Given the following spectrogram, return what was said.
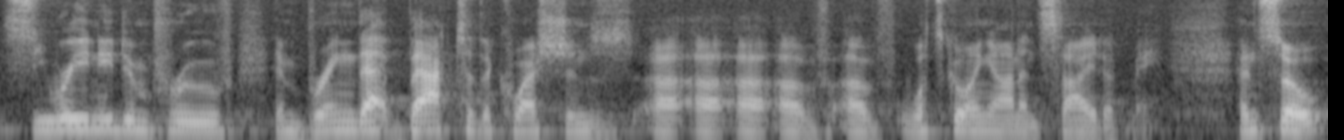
see where you need to improve, and bring that back to the questions uh, uh, uh of, of what's going on inside of me. And so,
